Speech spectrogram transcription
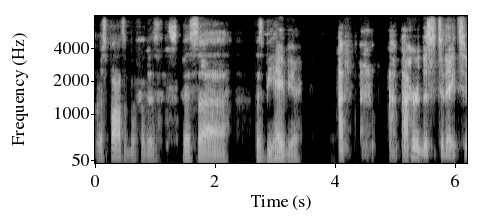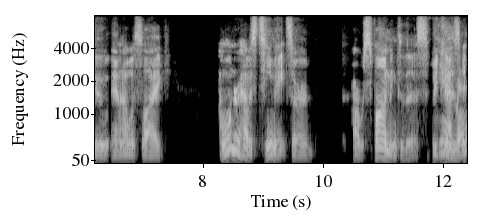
responsible for this this uh this behavior. I I heard this today too, and I was like, I wonder how his teammates are are responding to this because it,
